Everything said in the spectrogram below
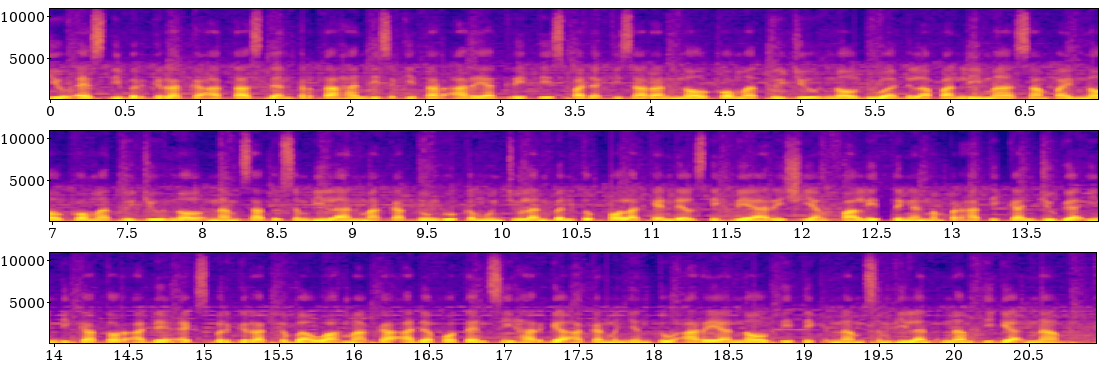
(USD) bergerak ke atas dan tertahan di sekitar area kritis pada kisaran 0,70285 sampai 0,70619 maka tunggu kemunculan bentuk pola candlestick bearish yang valid dengan memperhatikan juga indikator ADX bergerak ke bawah maka ada potensi harga akan menyentuh area 0.69636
